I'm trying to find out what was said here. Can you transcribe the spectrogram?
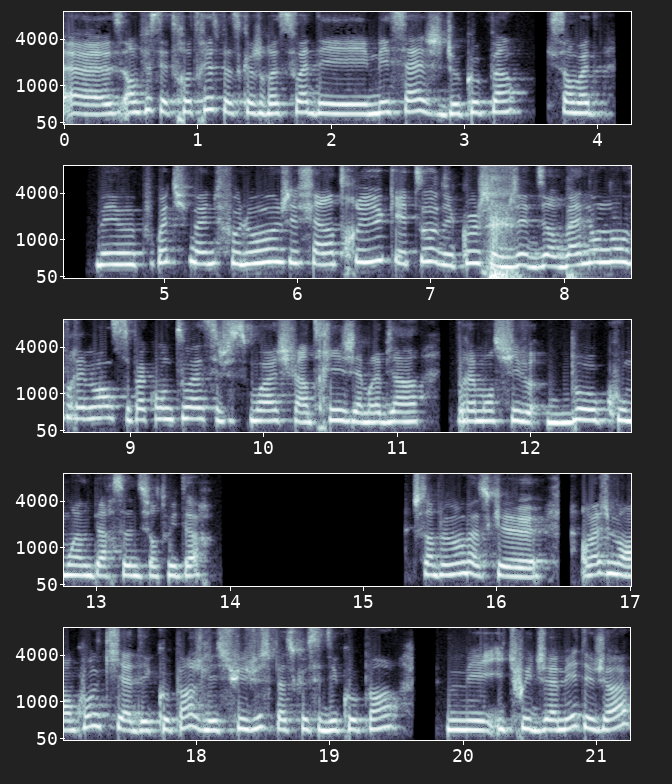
en plus, c'est trop triste parce que je reçois des messages de copains qui sont en mode mais euh, pourquoi tu m'as une follow? J'ai fait un truc et tout. Du coup, je suis obligée de dire bah non, non, vraiment, c'est pas contre toi, c'est juste moi, je fais un tri. J'aimerais bien vraiment suivre beaucoup moins de personnes sur Twitter. Tout simplement parce que, en fait, je me rends compte qu'il y a des copains, je les suis juste parce que c'est des copains, mais ils tweetent jamais déjà.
